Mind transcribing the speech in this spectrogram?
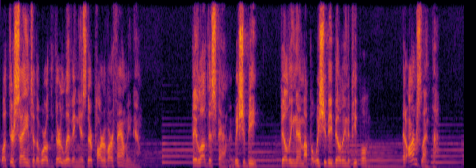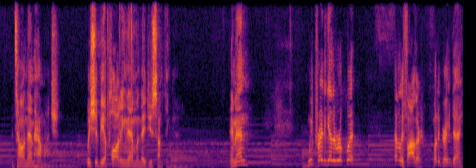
what they're saying to the world that they're living is they're part of our family now. They love this family. We should be building them up, but we should be building the people at arm's length up and telling them how much. We should be applauding them when they do something good. Amen? Can we pray together real quick? Heavenly Father, what a great day.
